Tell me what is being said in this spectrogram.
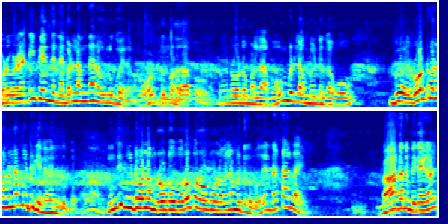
ஒரு விடாட்டி பேருந்து வெள்ளம் தான் உள்ளுக்கு வரும் ரோட்டு பழுதா போகும்? ரோட்டு வெள்ளம் போகும் வெள்ளம் வீட்டுக்கு போகும். ரோட்டு வெள்ளம் எல்லாம் வீட்டுக்கு இல்லை வருது இப்போ. முந்தி வீட்டு வெள்ளம் ரோட்டு போகிறோம் இப்போ ரோட்டு வெள்ளம் எல்லாம் வீட்டுக்கு போகுது. என்ன கால்வாய்? வாகன விலைகள்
